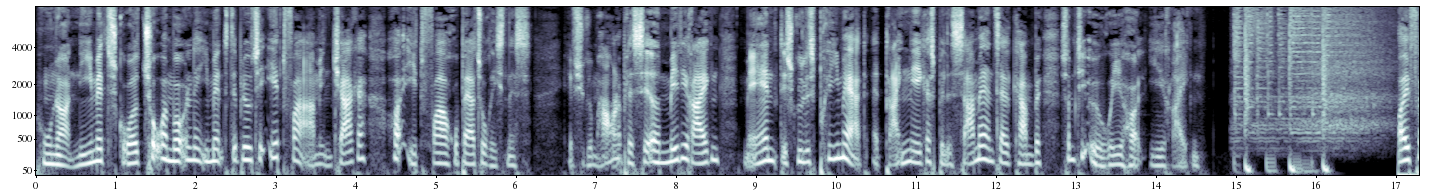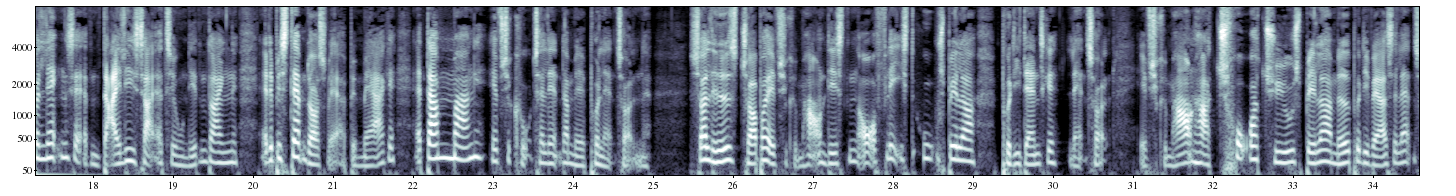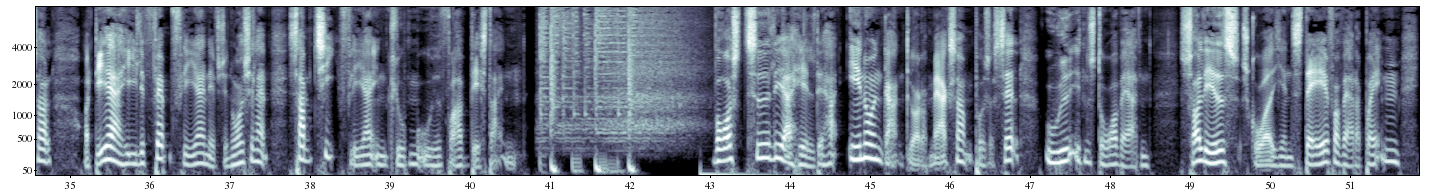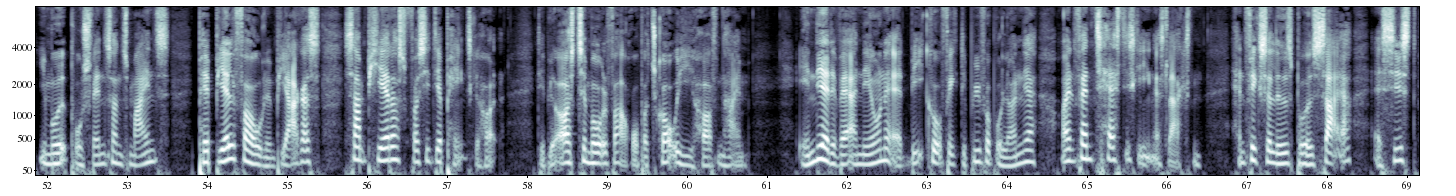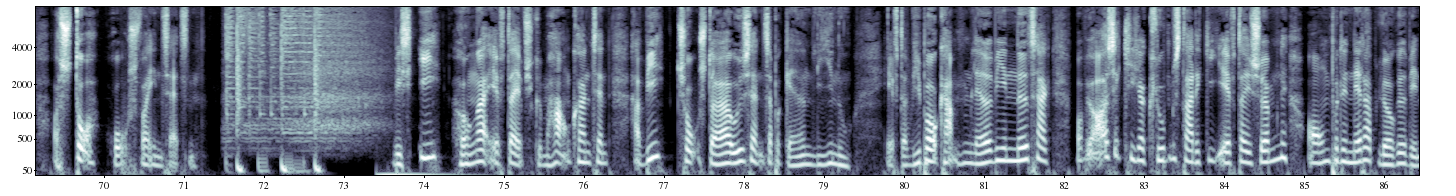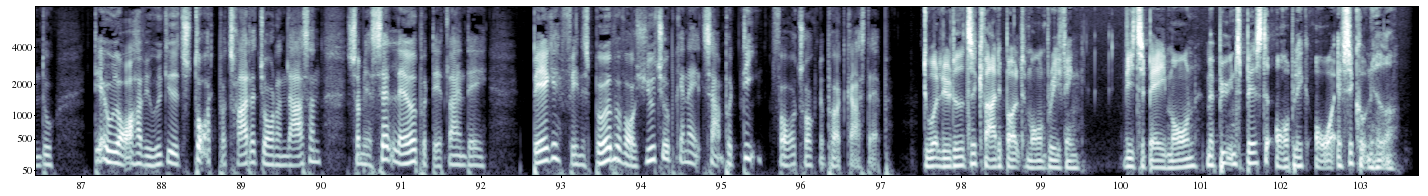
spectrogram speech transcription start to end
Hun og Nemeth scorede to af målene, imens det blev til et fra Armin Chaka og et fra Roberto Risnes. FC København er placeret midt i rækken, men det skyldes primært, at drengene ikke har spillet samme antal kampe som de øvrige hold i rækken. Og i forlængelse af den dejlige sejr til U19-drengene, er det bestemt også værd at bemærke, at der er mange FCK-talenter med på landsholdene. Således topper FC København listen over flest U-spillere på de danske landshold. FC København har 22 spillere med på diverse landshold, og det er hele fem flere end FC Nordsjælland, samt 10 flere end klubben ude fra Vestegnen. Vores tidligere helte har endnu en gang gjort opmærksom på sig selv ude i den store verden. Således scorede Jens Dage for Werder Bremen imod Bruce Svenssons Mainz, Pep Biel for Olympiakos samt Pieters for sit japanske hold. Det blev også til mål for Robert Skov i Hoffenheim. Endelig er det værd at nævne, at VK fik debut for Bologna og en fantastisk en af slagsen. Han fik således både sejr, assist og stor ros for indsatsen. Hvis I hungrer efter FC København-content, har vi to større udsendelser på gaden lige nu – efter Viborg-kampen lavede vi en nedtakt, hvor vi også kigger klubbens strategi efter i sømmene oven på det netop lukkede vindue. Derudover har vi udgivet et stort portræt af Jordan Larsen, som jeg selv lavede på Deadline Day. Begge findes både på vores YouTube-kanal samt på din foretrukne podcast-app. Du har lyttet til Kvartibolt Morgenbriefing. Vi er tilbage i morgen med byens bedste overblik over FC-kundigheder.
